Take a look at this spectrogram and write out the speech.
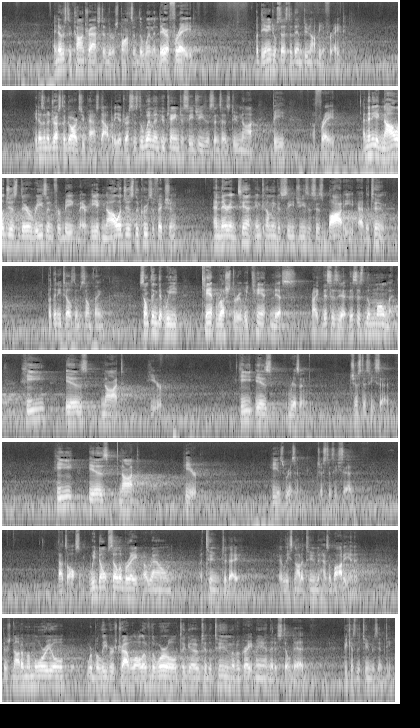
And notice the contrast of the response of the women. They're afraid, but the angel says to them, Do not be afraid. He doesn't address the guards who passed out, but he addresses the women who came to see Jesus and says, Do not be afraid. And then he acknowledges their reason for being there. He acknowledges the crucifixion and their intent in coming to see Jesus' body at the tomb. But then he tells them something, something that we can't rush through, we can't miss, right? This is it. This is the moment. He is not here. He is risen, just as he said. He is not here. He is risen, just as he said. That's awesome. We don't celebrate around a tomb today, at least not a tomb that has a body in it. There's not a memorial where believers travel all over the world to go to the tomb of a great man that is still dead. because the tomb is empty.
